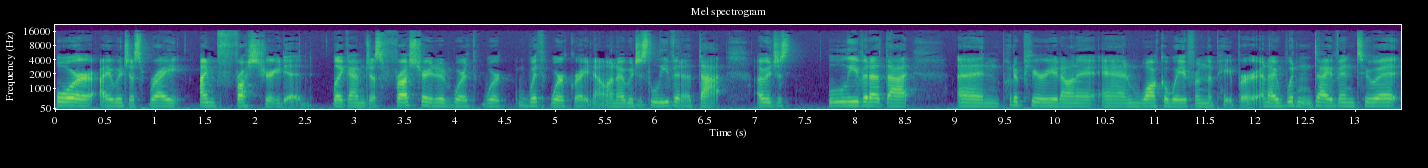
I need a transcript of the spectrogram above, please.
or i would just write i'm frustrated. Like i'm just frustrated with work with work right now and i would just leave it at that. I would just leave it at that and put a period on it and walk away from the paper. And I wouldn't dive into it.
